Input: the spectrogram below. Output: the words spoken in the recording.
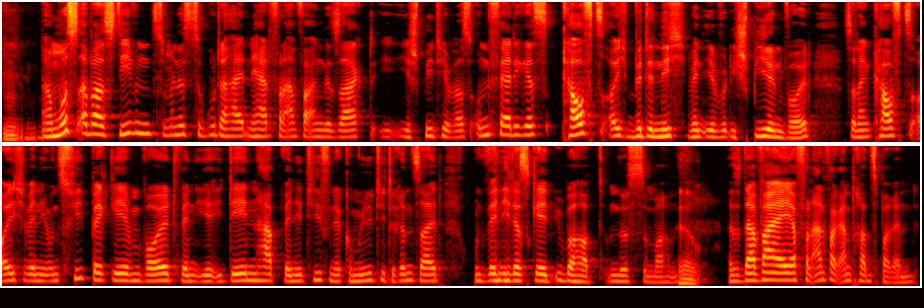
Mhm. Man muss aber Steven zumindest zugute halten, er hat von Anfang an gesagt, ihr spielt hier was Unfertiges. Kauft's euch bitte nicht, wenn ihr wirklich spielen wollt, sondern kauft's euch, wenn ihr uns Feedback geben wollt, wenn ihr Ideen habt, wenn ihr tief in der Community drin seid und wenn ihr das Geld überhaupt, um das zu machen. Ja. Also da war er ja von Anfang an transparent.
